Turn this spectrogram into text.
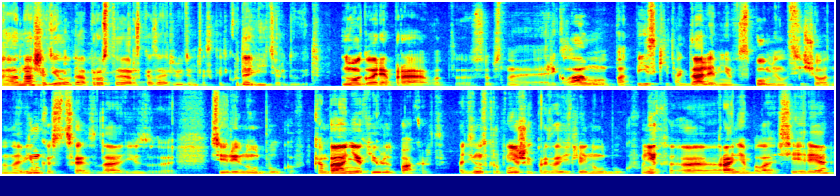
А наше дело, да, просто рассказать людям, так сказать, куда ветер дует. Ну, а говоря про, вот, собственно, рекламу, подписки и так далее, мне вспомнилась еще одна новинка с CES, да, из э, серии ноутбуков. Компания Hewlett Packard, один из крупнейших производителей ноутбуков. У них э, ранее была серия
